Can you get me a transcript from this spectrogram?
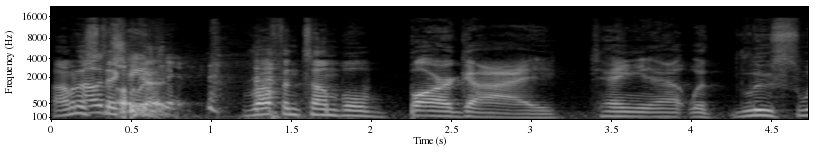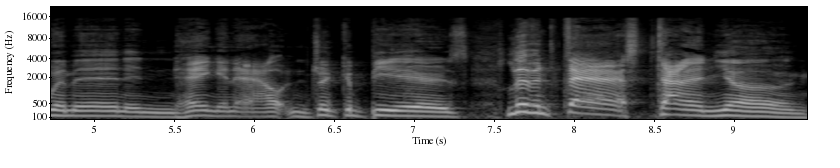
I'm gonna I'll stick with it. rough and tumble bar guy hanging out with loose women and hanging out and drinking beers, living fast, dying young.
